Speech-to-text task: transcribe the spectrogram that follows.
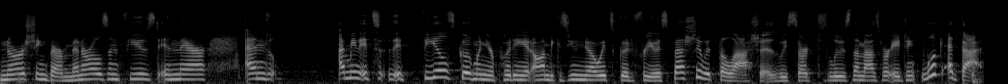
nourishing bare minerals infused in there, and I mean, it's it feels good when you're putting it on because you know it's good for you, especially with the lashes. We start to lose them as we're aging. Look at that.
